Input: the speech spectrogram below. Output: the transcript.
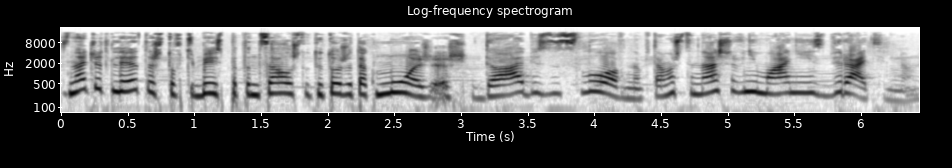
значит ли это, что в тебе есть потенциал, что ты тоже так можешь? Да, безусловно, потому что наше внимание избирательно.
